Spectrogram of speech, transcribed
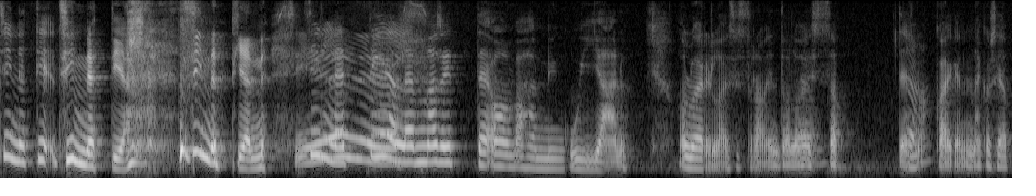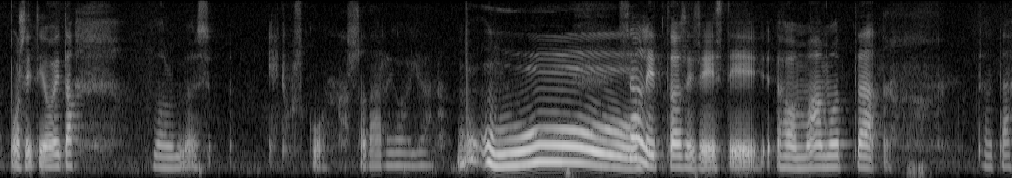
Sinne, tie, sinne tielle, sinne tienne, sille Tielle. tielle mä sitten oon vähän niin kuin jäänyt. Ollut erilaisissa ravintoloissa, tehnyt kaiken näköisiä positioita. Mä ollut myös eduskunnassa tarjoilijana. Uuu. Se oli tosi siisti hommaa, mutta tota,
